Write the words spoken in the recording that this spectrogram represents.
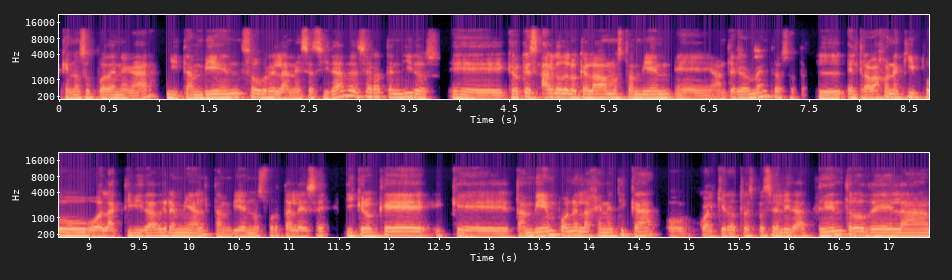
que no se puede negar y también sobre la necesidad de ser atendidos. Eh, creo que es algo de lo que hablábamos también eh, anteriormente. el, trabajo en equipo o la actividad gremial también nos fortalece y creo que, que también pone la genética o cualquier otra especialidad dentro de la,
